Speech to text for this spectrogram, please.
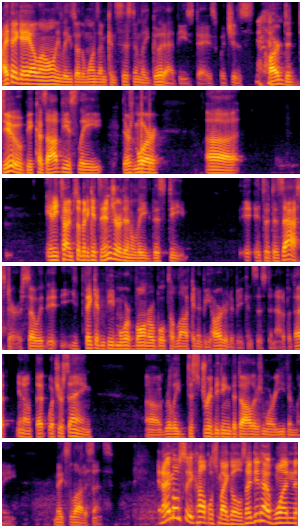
I think AL only leagues are the ones I'm consistently good at these days, which is hard to do because obviously there's more. Uh, anytime somebody gets injured in a league this deep, it, it's a disaster. So it, it, you'd think it'd be more vulnerable to luck and it'd be harder to be consistent at it. But that, you know, that what you're saying, uh, really distributing the dollars more evenly makes a lot of sense. And I mostly accomplished my goals. I did have one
